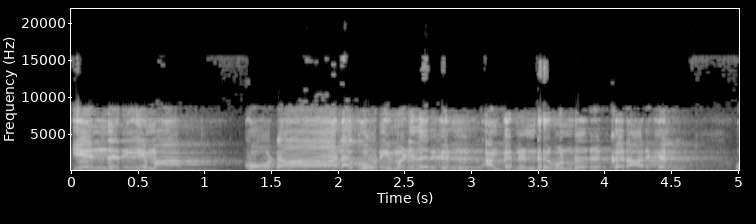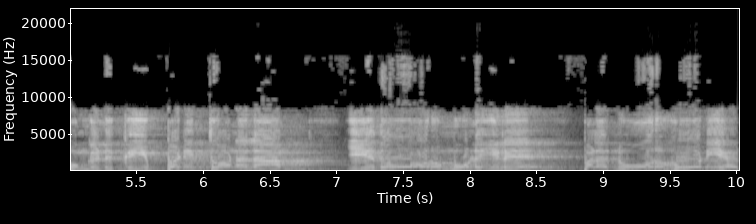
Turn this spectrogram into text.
ஏன் தெரியுமா? கோடான கோடி மனிதர்கள் அங்கு நின்று கொண்டிருக்கிறார்கள். உங்களுக்கு இப்படி தோணலாம். ஏதோ ஒரு மூலையிலே பல நூறு கோடிய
